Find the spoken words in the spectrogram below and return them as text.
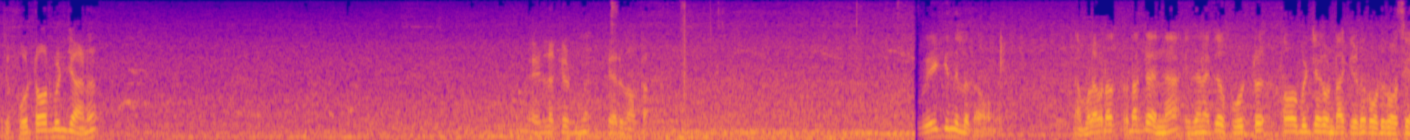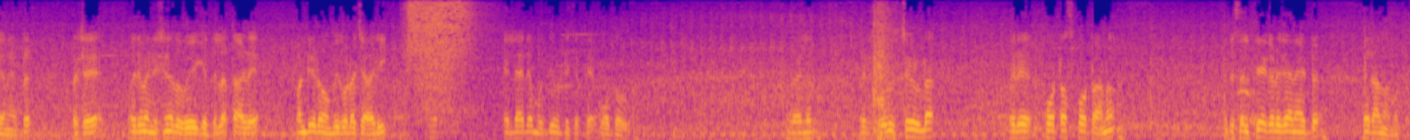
ഒരു ഫോട്ടോ ബ്രിഡ്ജാണ് വെള്ളമൊക്കെ ഒന്ന് കയറി നോക്കാം. ഉപയോഗിക്കുന്നില്ല തോന്നുന്നു. നമ്മളവിടെ ഇടയ്ക്ക് തന്നെ ഇതിനൊക്കെ ഫുഡ് ഓവർ ബ്രിഡ്ജൊക്കെ ഉണ്ടാക്കിയിട്ട് റോഡ് ക്രോസ് ചെയ്യാനായിട്ട്. പക്ഷേ ഒരു മനുഷ്യനെ അത് ഉപയോഗിക്കത്തില്ല. താഴെ വണ്ടിയുടെ മുമ്പിൽ കൂടെ ചാടി എല്ലാവരെയും ബുദ്ധിമുട്ടിച്ചൊക്കെ പോകത്തുള്ളൂ. എന്തായാലും ഒരു ടൂറിസ്റ്റുകളുടെ ഒരു ഫോട്ടോ സ്പോട്ടാണ് ഒരു സെൽഫിയൊക്കെ എടുക്കാനായിട്ട് വരാം നമുക്ക്.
